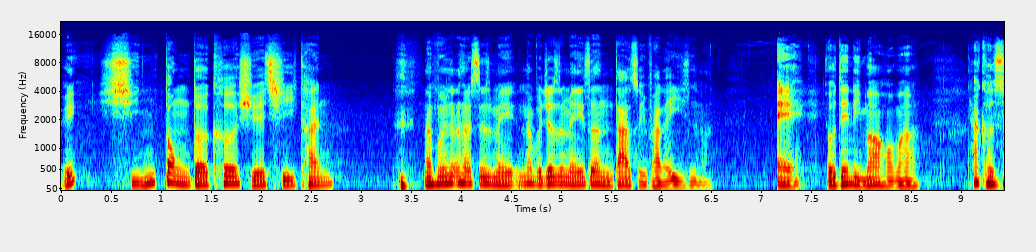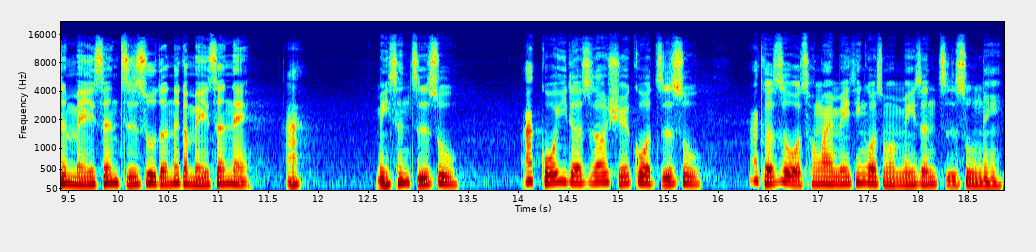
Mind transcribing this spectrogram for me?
诶，行动的科学期刊，那不那是梅那不就是梅森很大嘴巴的意思吗？哎，有点礼貌好吗？他可是梅森植树的那个梅森呢。啊？梅森植树啊，国一的时候学过植树，那可是我从来没听过什么梅森植树呢。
